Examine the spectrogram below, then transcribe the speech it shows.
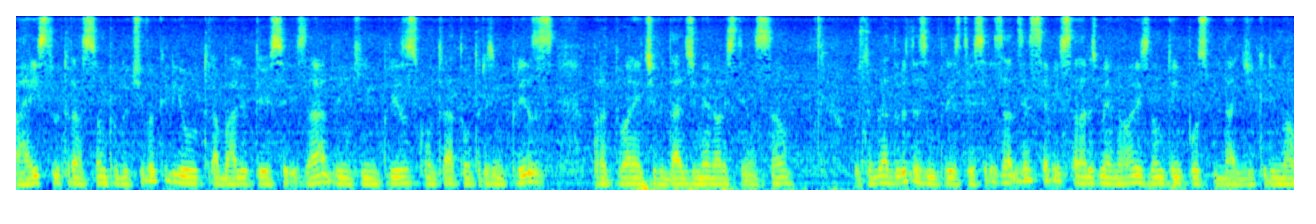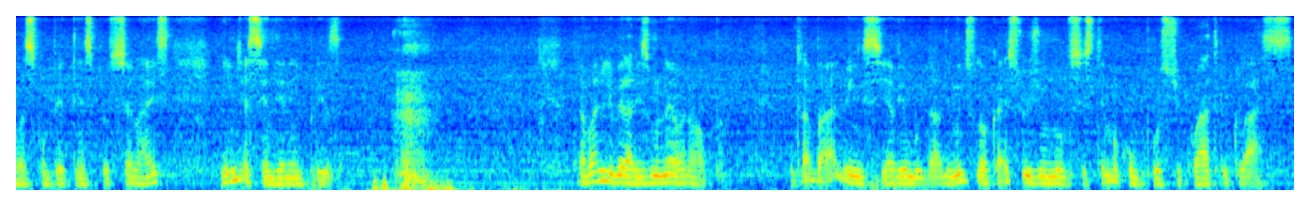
A reestruturação produtiva criou o trabalho terceirizado, em que empresas contratam outras empresas para atuar em atividades de menor extensão, os trabalhadores das empresas terceirizadas recebem salários menores, não têm possibilidade de adquirir novas competências profissionais, nem de ascender na empresa. Trabalho e liberalismo na Europa. O trabalho em si havia mudado. Em muitos locais surgiu um novo sistema composto de quatro classes.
